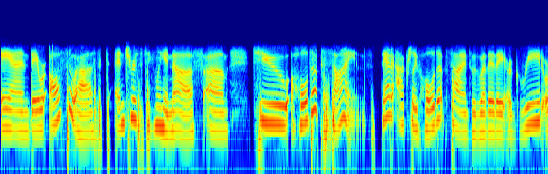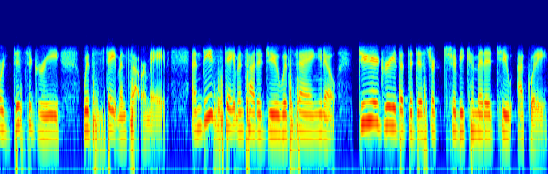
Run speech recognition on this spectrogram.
and they were also asked, interestingly enough, um, to hold up signs. They had to actually hold up signs with whether they agreed or disagree with statements that were made. And these statements had to do with saying, you know, do you agree that the district should be committed to equity?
